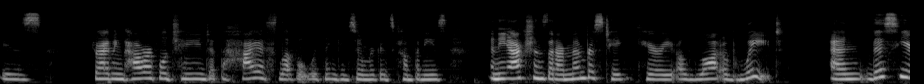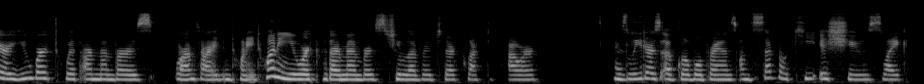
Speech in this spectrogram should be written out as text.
is driving powerful change at the highest level within consumer goods companies. And the actions that our members take carry a lot of weight. And this year, you worked with our members, or I'm sorry, in 2020, you worked with our members to leverage their collective power as leaders of global brands on several key issues like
